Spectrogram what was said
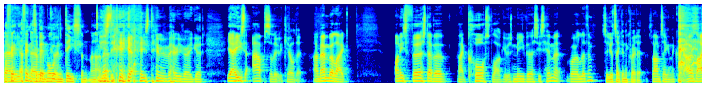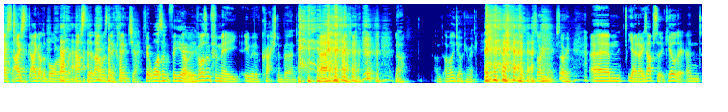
I think, I think that's a bit more good. than decent. That, He's, isn't yeah, he's doing very, very good. Yeah, he's absolutely killed it. I remember like on his first ever like course vlog, it was me versus him at Royal Lytham. So you're taking the credit. So I'm taking the credit. I was like, I, I got the ball rolling. That's the that was the clincher. If it wasn't for you, No, if it wasn't for me, he would have crashed and burned. Uh, no, I'm, I'm only joking, Rick. sorry, mate. Sorry. Um, yeah, no, he's absolutely killed it. And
